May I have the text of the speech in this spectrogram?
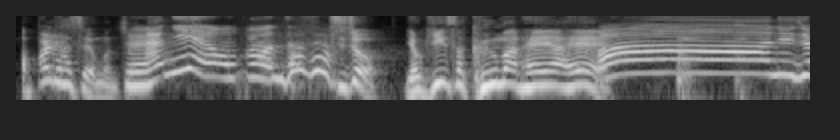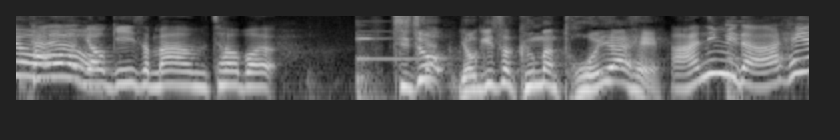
어, 빨리 하세요 먼저. 네. 아니에요 오빠 먼저 하세요 지조 여기서 그만해야 해. 아 아니죠. 다영 여기서 마음 접어 지조 여기서 그만둬야 해. 아닙니다. 해야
